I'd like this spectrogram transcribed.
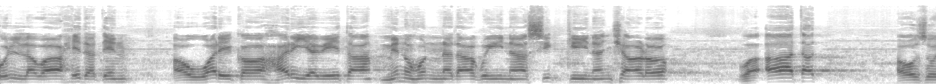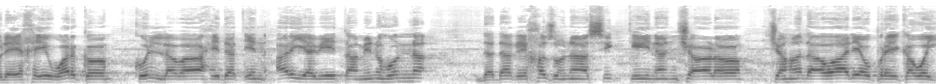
کل واحدة او ورکه هر یوې ته منهن د هغوی نه سکینا چاړه و آتت او زلیخې ورکه کل واحدت هر یوې ته منهن د دغې ښځو نه سکینا چاړه چې دا والې او پرې کوئ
